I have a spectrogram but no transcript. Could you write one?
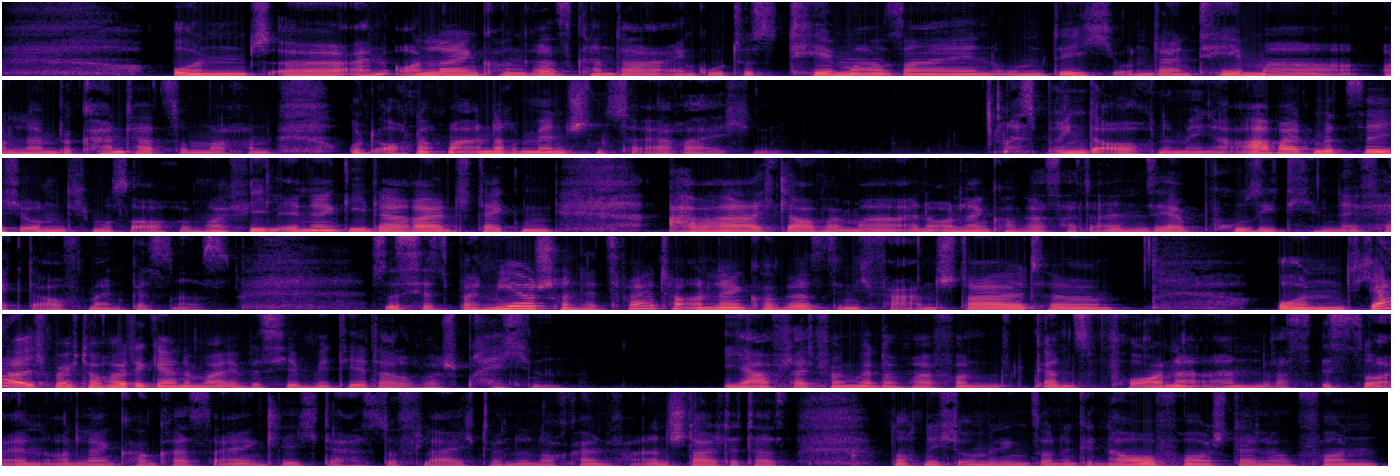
Und äh, ein Online-Kongress kann da ein gutes Thema sein, um dich und dein Thema online bekannter zu machen und auch nochmal andere Menschen zu erreichen. Es bringt auch eine Menge Arbeit mit sich und ich muss auch immer viel Energie da reinstecken. Aber ich glaube immer, ein Online-Kongress hat einen sehr positiven Effekt auf mein Business. Es ist jetzt bei mir schon der zweite Online-Kongress, den ich veranstalte. Und ja, ich möchte heute gerne mal ein bisschen mit dir darüber sprechen. Ja, vielleicht fangen wir doch mal von ganz vorne an. Was ist so ein Online-Kongress eigentlich? Da hast du vielleicht, wenn du noch keinen veranstaltet hast, noch nicht unbedingt so eine genaue Vorstellung von.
